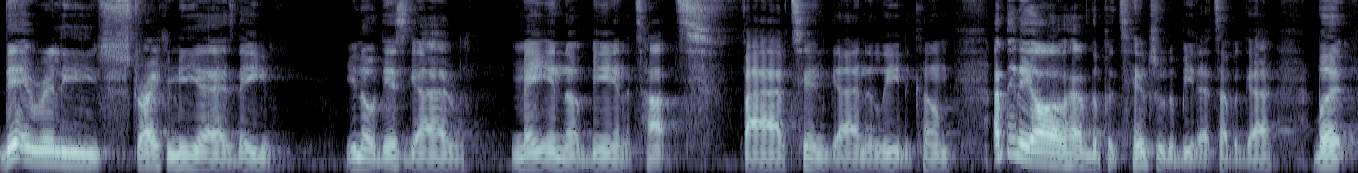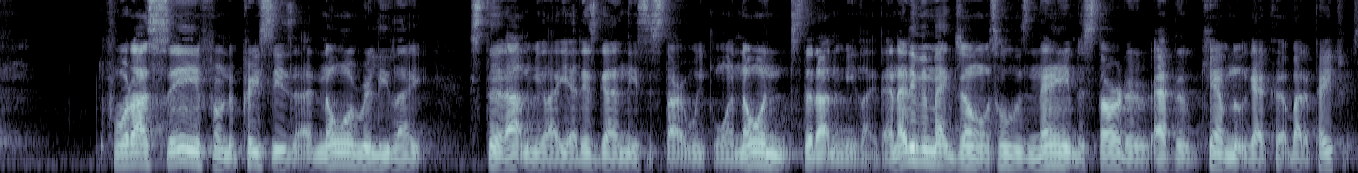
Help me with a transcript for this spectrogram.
didn't really strike me as they you know, this guy may end up being a top five, ten guy in the league to come. I think they all have the potential to be that type of guy. But for what I've seen from the preseason, no one really like stood out to me like, yeah, this guy needs to start week one. No one stood out to me like that. Not even Mac Jones, who was named the starter after Cam Newton got cut by the Patriots.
